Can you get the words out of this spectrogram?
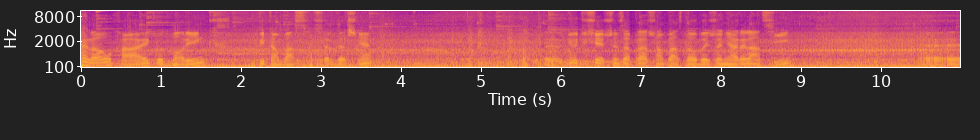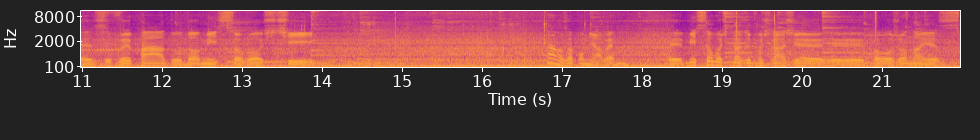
Hello, hi, good morning. Witam Was serdecznie. W dniu dzisiejszym zapraszam Was do obejrzenia relacji e, z wypadu do miejscowości. A no, zapomniałem. E, Miejscowość w każdym bądź razie e, położona jest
